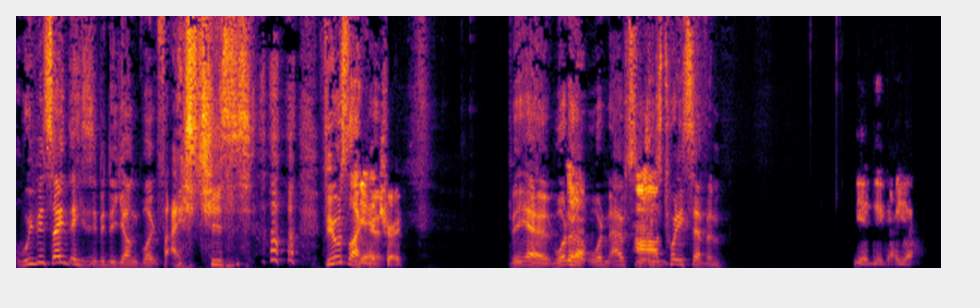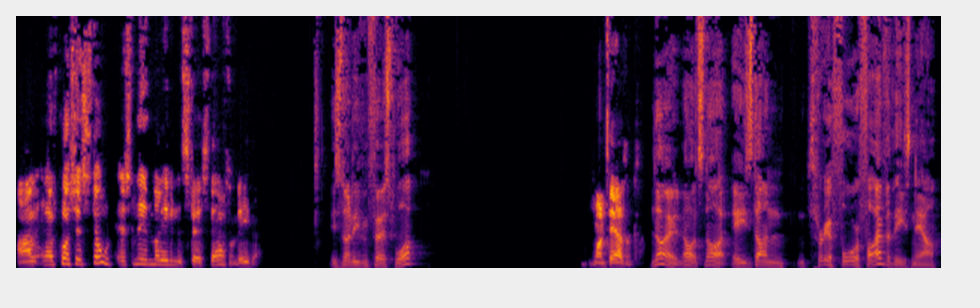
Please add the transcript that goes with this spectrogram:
We've been saying that he's been a young bloke for ages. Feels like yeah, it. true. But yeah, what Yeah. a what an absolute. he's Um, twenty seven. Yeah, there you go. Yeah, um, and of course, it's still it's not even his first thousand either. He's not even first what? One thousand. No, no, it's not. He's done three or four or five of these now.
